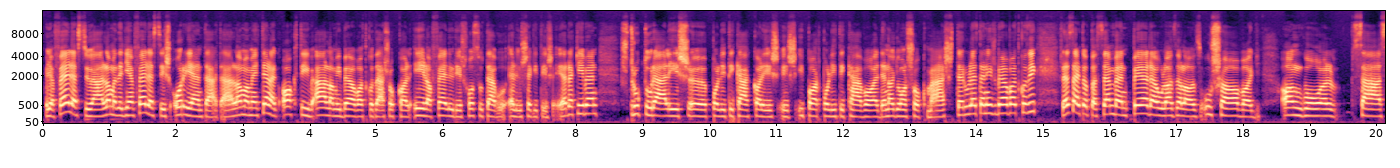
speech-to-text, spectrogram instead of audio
hogy a fejlesztő állam az egy ilyen fejlesztés orientált állam, amely tényleg aktív állami beavatkozásokkal él a fejlődés hosszú távú elősegítése érdekében, strukturális politikákkal és, és iparpolitikával, de nagyon sok más területen is beavatkozik, és ezt állította szemben például azzal az USA vagy angol száz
